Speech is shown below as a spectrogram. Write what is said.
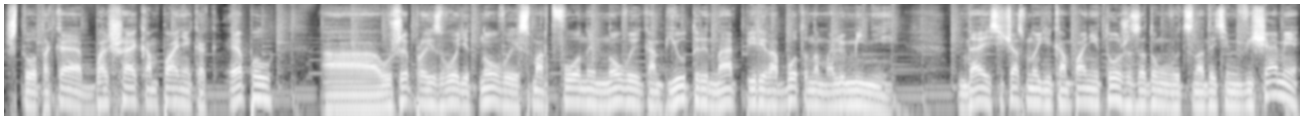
что такая большая компания, как Apple, а, уже производит новые смартфоны, новые компьютеры на переработанном алюминии – Да, и сейчас многие компании тоже задумываются над этими вещами.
